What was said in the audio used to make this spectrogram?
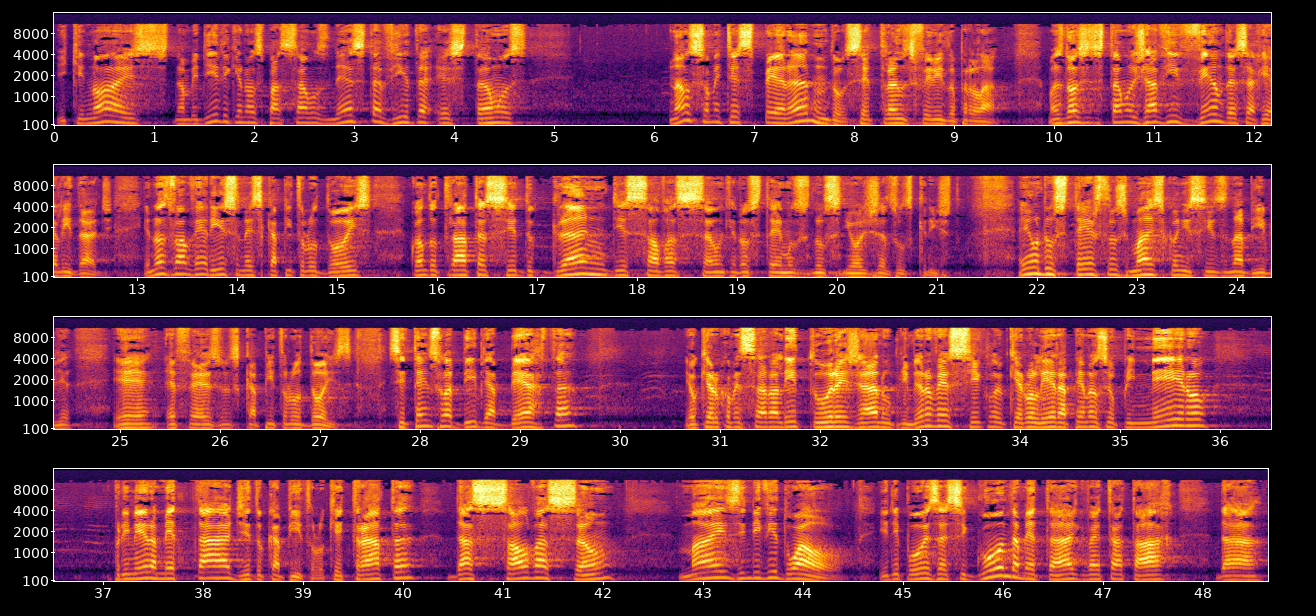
E que nós, na medida que nós passamos nesta vida, estamos não somente esperando ser transferido para lá, mas nós estamos já vivendo essa realidade. E nós vamos ver isso nesse capítulo 2, quando trata-se da grande salvação que nós temos no Senhor Jesus Cristo. É um dos textos mais conhecidos na Bíblia, é Efésios capítulo 2. Se tem sua Bíblia aberta, eu quero começar a leitura já no primeiro versículo, eu quero ler apenas o primeiro primeira metade do capítulo, que trata da salvação mais individual. E depois a segunda metade que vai tratar da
